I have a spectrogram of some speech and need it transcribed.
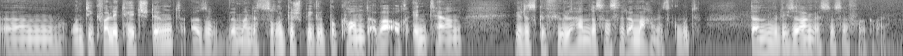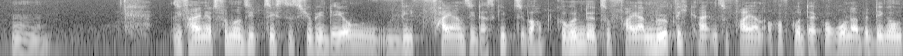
ähm, und die Qualität stimmt, also wenn man das zurückgespiegelt bekommt, aber auch intern wir das Gefühl haben, das, was wir da machen, ist gut, dann würde ich sagen, ist das erfolgreich. Hm. Sie feiern jetzt 75. Jubiläum. Wie feiern Sie das? Gibt es überhaupt Gründe zu feiern, Möglichkeiten zu feiern, auch aufgrund der Corona-Bedingungen?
